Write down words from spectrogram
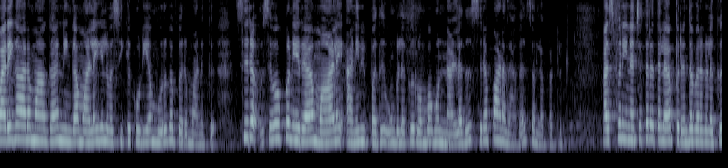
பரிகாரமாக நீங்கள் மலையில் வசிக்கக்கூடிய முருகப்பெருமானுக்கு. சிற சிவப்பு நிற மாலை அணிவிப்பது உங்களுக்கு ரொம்பவும் நல்லது சிறப்பானதாக சொல்லப்பட்டிருக்கு. அஸ்வினி நட்சத்திரத்தில் பிறந்தவர்களுக்கு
